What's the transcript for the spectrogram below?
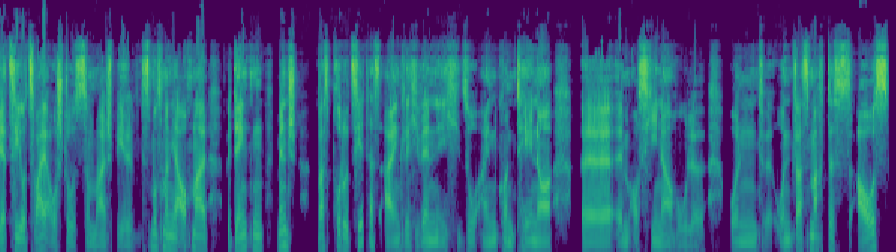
der CO2-Ausstoß zum Beispiel. Das muss man ja auch mal bedenken. Mensch, was produziert das eigentlich, wenn ich so einen Container äh, ähm, aus China hole? Und, und was macht das aus,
